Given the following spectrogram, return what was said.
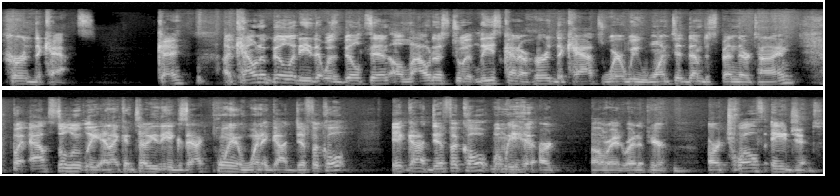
herd the cats. Okay. Accountability that was built in allowed us to at least kind of herd the cats where we wanted them to spend their time. But absolutely, and I can tell you the exact point of when it got difficult. It got difficult when we hit our, all right, right up here, our 12th agent.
